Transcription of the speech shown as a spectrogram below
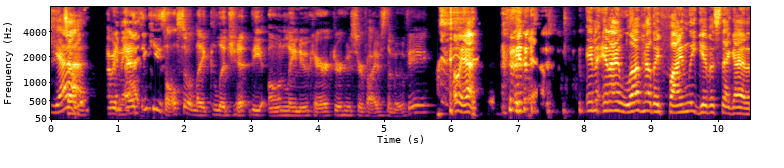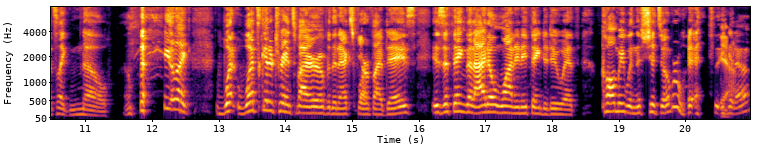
Yeah, So- I mean, I I, I- think he's also like legit the only new character who survives the movie. oh yeah. And, and and I love how they finally give us that guy that's like, no. You're like, what what's gonna transpire over the next four or five days is a thing that I don't want anything to do with. Call me when this shit's over with. Yeah. You know?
